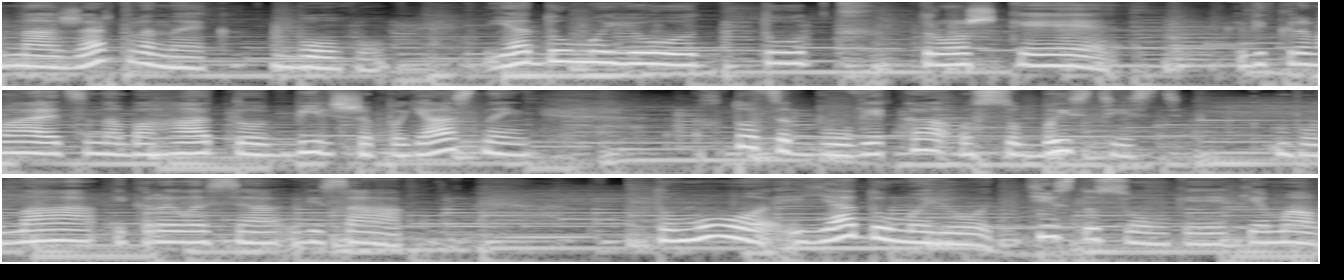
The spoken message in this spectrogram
на жертвенник Богу, я думаю, тут трошки відкривається набагато більше пояснень, хто це був, яка особистість була і крилася в Ісааку. Тому я думаю, ті стосунки, які мав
